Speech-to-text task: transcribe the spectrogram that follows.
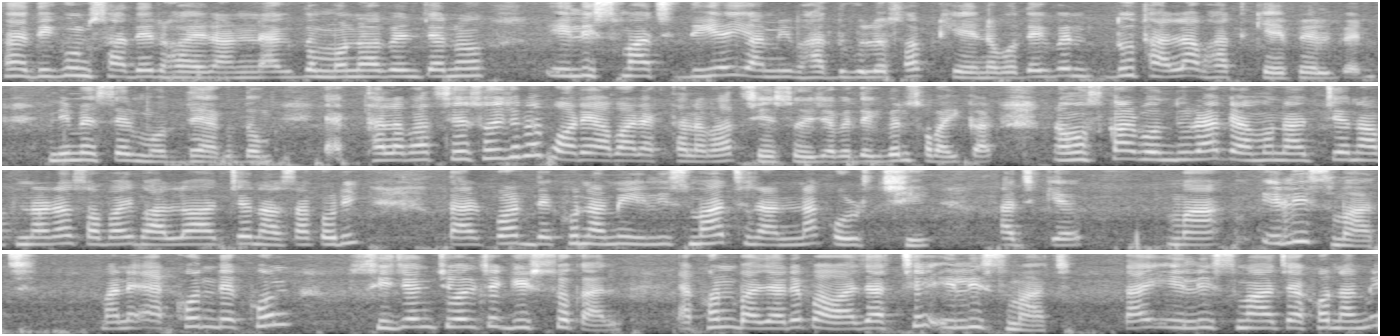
হ্যাঁ দ্বিগুণ স্বাদের হয় রান্না। একদম মনে হবে যেন ইলিশ মাছ দিয়েই আমি ভাতগুলো সব খেয়ে নেব। দেখবেন দু থালা ভাত খেয়ে ফেলবেন নিমেষের মধ্যে একদম। এক থালা ভাত শেষ হয়ে যাবে, পরে আবার এক থালা ভাত শেষ হয়ে যাবে। দেখবেন সবাইকার। নমস্কার বন্ধুরা, কেমন আছেন আপনারা? সবাই ভালো আছেন, আশা করি। তারপর দেখুন, আমি ইলিশ মাছ রান্না করছি আজকে। মা, ইলিশ মাছ। মানে এখন দেখুন সিজন চলছে গ্রীষ্মকাল। এখন বাজারে পাওয়া যাচ্ছে ইলিশ মাছ। তাই ইলিশ মাছ এখন আমি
